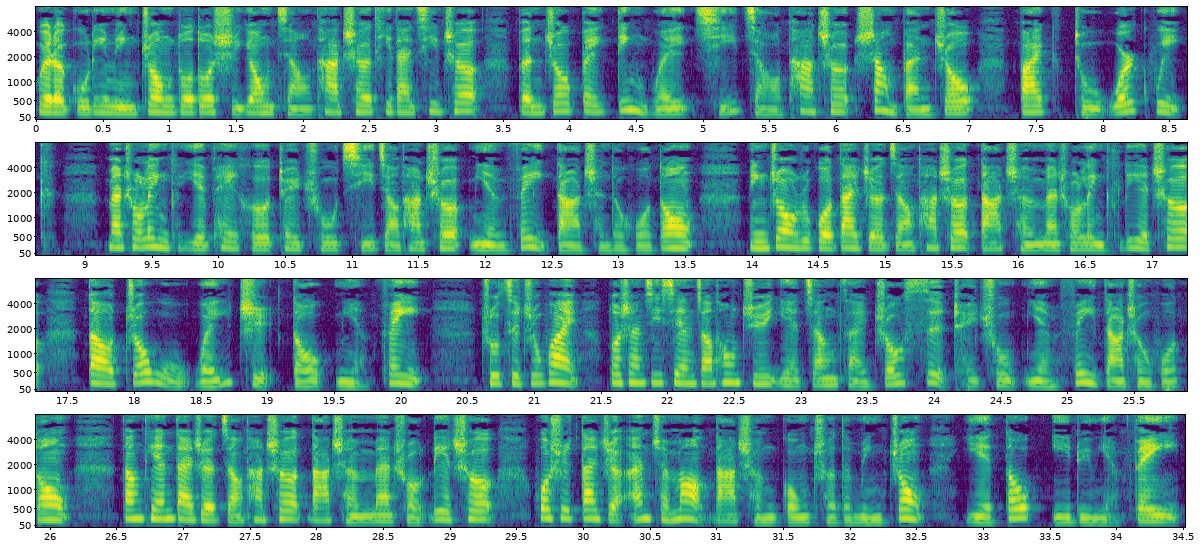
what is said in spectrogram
为了鼓励民众多多使用脚踏车替代汽车，本周被定为骑脚踏车上班周 （Bike to Work Week）。Metrolink 也配合推出骑脚踏车免费搭乘的活动。民众如果带着脚踏车搭乘 Metrolink 列车，到周五为止都免费。除此之外，洛杉矶县交通局也将在周四推出免费搭乘活动。当天带着脚踏车搭乘 Metro 列车，或是戴着安全帽搭乘公车的民众，也都一律免费。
